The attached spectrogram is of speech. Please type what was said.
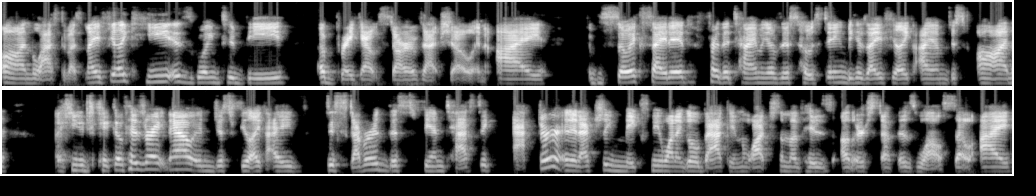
on The Last of Us. And I feel like he is going to be a breakout star of that show and I am so excited for the timing of this hosting because I feel like I am just on a huge kick of his right now and just feel like I discovered this fantastic actor and it actually makes me want to go back and watch some of his other stuff as well. So I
